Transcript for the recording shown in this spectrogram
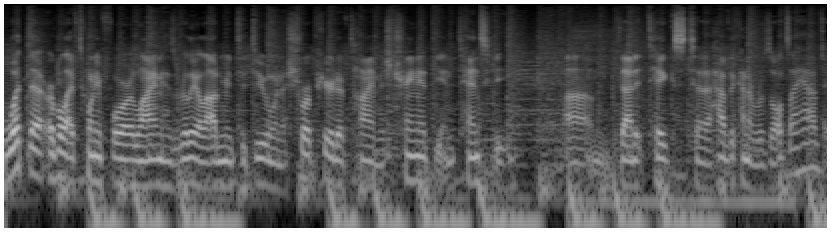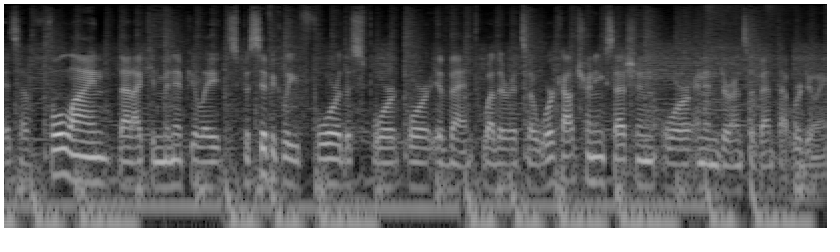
What the Herbalife 24 line has really allowed me to do in a short period of time is train at the intensity um, that it takes to have the kind of results I have. It's a full line that I can manipulate specifically for the sport or event, whether it's a workout training session or an endurance event that we're doing.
